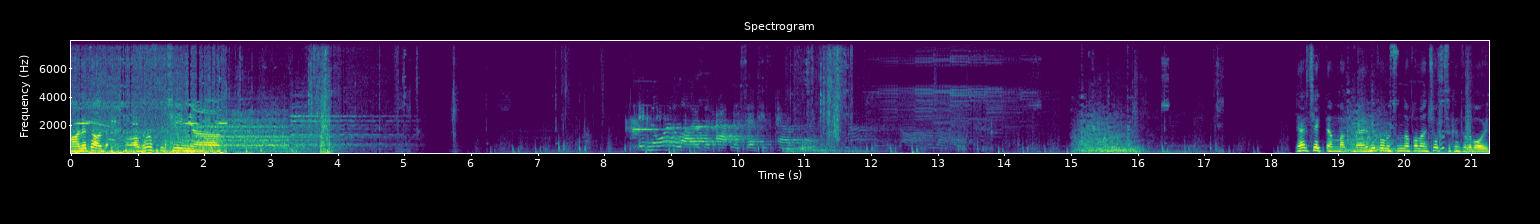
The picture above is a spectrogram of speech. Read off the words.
Ad- Ağzına sıçayım ya. Gerçekten bak mermi konusunda falan çok sıkıntılı bu oyun.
